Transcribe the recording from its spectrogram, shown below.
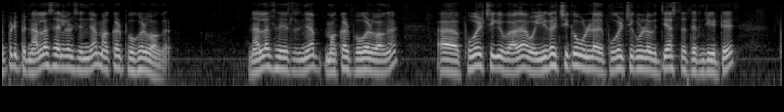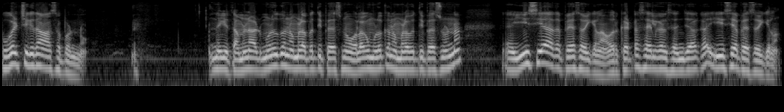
எப்படி இப்போ நல்ல செயல்கள் செஞ்சால் மக்கள் புகழ்வாங்க. நல்ல செயல் செஞ்சால் மக்கள் புகழ்வாங்க. புகழ்ச்சிக்கு அதான் இகழ்ச்சிக்கும் உள்ள புகழ்ச்சிக்கும் உள்ள வித்தியாசத்தை தெரிஞ்சுக்கிட்டு புகழ்ச்சிக்கு தான் ஆசைப்படணும். இன்றைக்கி தமிழ்நாடு முழுக்க நம்மளை பற்றி பேசணும் உலகம் முழுக்க நம்மளை பற்றி பேசணுன்னா ஈஸியாக அதை பேச வைக்கலாம். ஒரு கெட்ட செயல்கள் செஞ்சாக்கா ஈஸியாக பேச வைக்கலாம்.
